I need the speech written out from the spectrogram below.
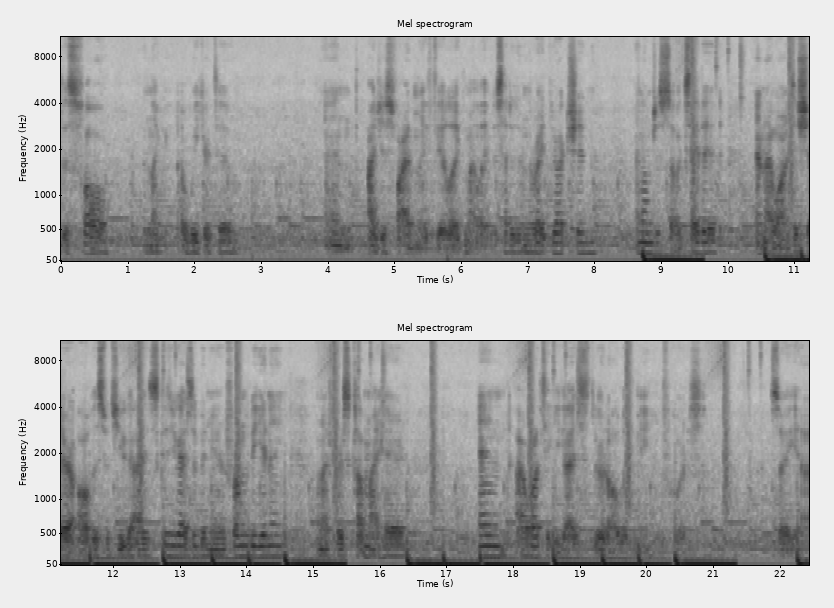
this fall in like a week or two. And I just finally feel like my life is headed in the right direction. And I'm just so excited. And I wanted to share all this with you guys because you guys have been here from the beginning when I first cut my hair. And I want to take you guys through it all with me so yeah.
